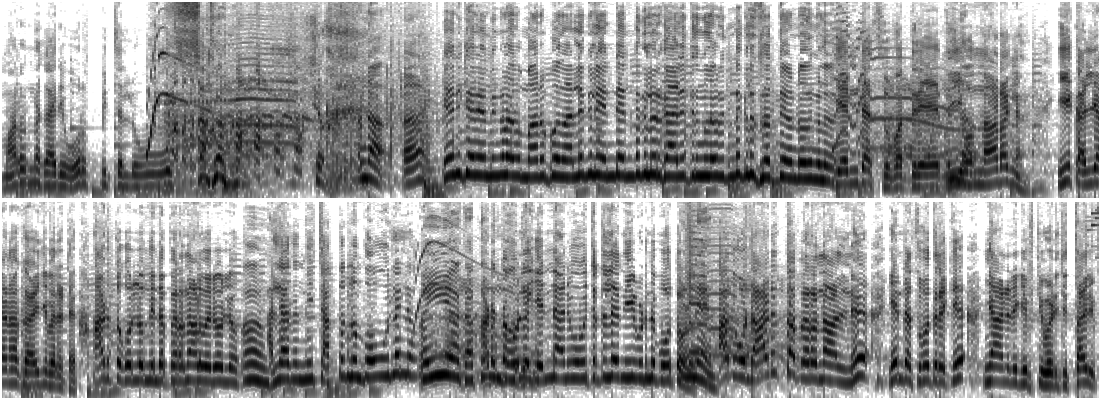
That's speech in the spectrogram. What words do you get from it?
മറന്ന കാര്യം ഓർപ്പിച്ചല്ലോ. അണ്ടാ നിങ്ങൾ അത് മറക്കുമെന്ന്. അല്ലെങ്കിൽ എന്റെ എന്തെങ്കിലും ഒരു കാര്യത്തിൽ നിങ്ങൾ ഒരു എന്തെങ്കിലും ശ്രദ്ധയുണ്ടോ നിങ്ങൾ? എന്റെ സുഭദ്രേ നീ ഒന്നടങ്ങ് ഈ കല്യാണം കഴിഞ്ഞു വരട്ടെ. അടുത്ത കൊല്ലം നിന്റെ പിറന്നാൾ വരുമല്ലോ. അല്ലാതെ നീ ചത്തൊന്നും പോകൂലല്ലോ അടുത്ത കൊല്ലം എന്നെ അനുഭവിച്ചിട്ടില്ലേ നീ ഇവിടുന്ന് പോത്തോളൂ? അതുകൊണ്ട് അടുത്ത പിറന്നാളിന് എന്റെ സുഭദ്രയ്ക്ക് ഞാനൊരു ഗിഫ്റ്റ് മേടിച്ച് തരും.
